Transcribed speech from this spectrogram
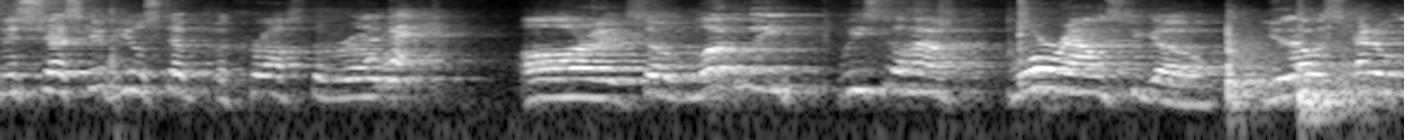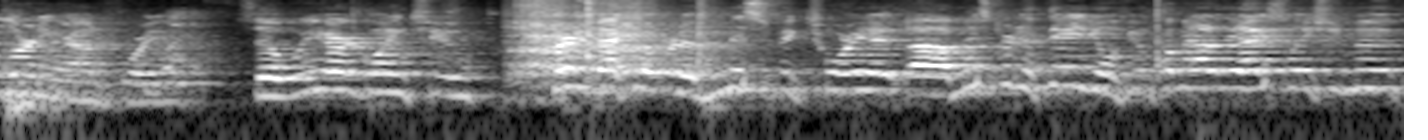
Miss Jessica, if you'll step across the rope. Okay. All right, so luckily we still have more to go. You, that was kind of a learning round for you. Was. So we are going to turn it back over to Miss Victoria. Uh, Mr. Nathaniel, if you'll come out of the isolation booth.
